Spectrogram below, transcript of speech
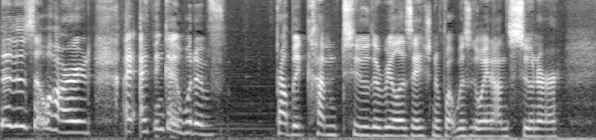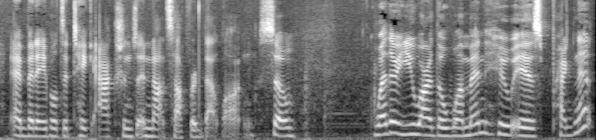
This is so hard. I, I think I would have probably come to the realization of what was going on sooner and been able to take actions and not suffered that long. So, whether you are the woman who is pregnant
